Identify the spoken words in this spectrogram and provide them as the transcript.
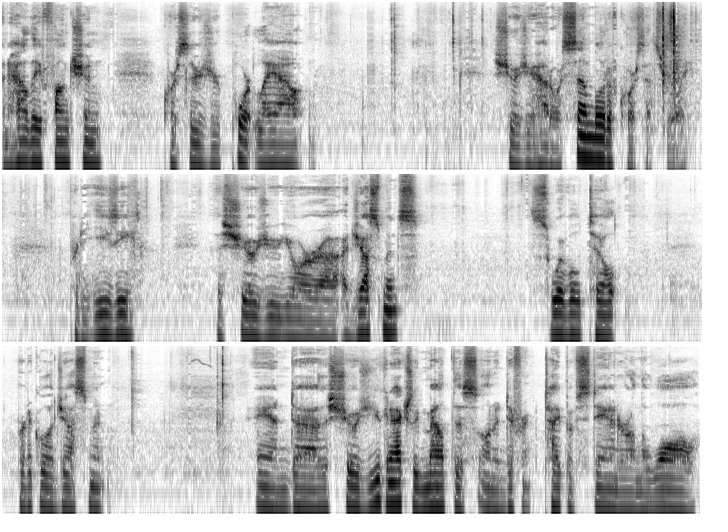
and how they function. Of course, there's your port layout. Shows you how to assemble it. Of course, that's really pretty easy. This shows you your uh, adjustments, swivel, tilt, vertical adjustment. And uh, this shows you, you can actually mount this on a different type of stand or on the wall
